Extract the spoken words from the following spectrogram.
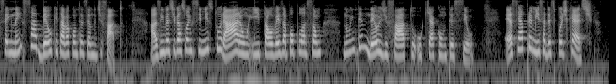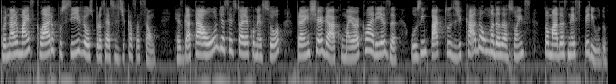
sem nem saber o que estava acontecendo de fato. As investigações se misturaram e talvez a população não entendeu de fato o que aconteceu. Essa é a premissa desse podcast: tornar o mais claro possível os processos de cassação, resgatar onde essa história começou para enxergar com maior clareza os impactos de cada uma das ações tomadas nesse período.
